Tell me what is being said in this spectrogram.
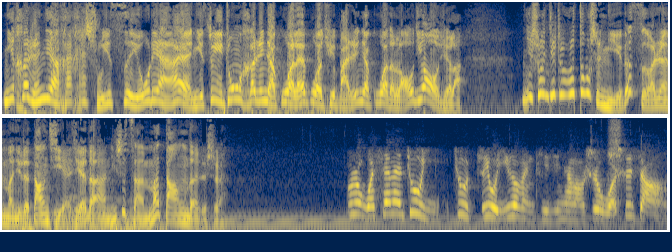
你和人家还还属于自由恋爱，你最终和人家过来过去，把人家过得劳教去了。你说你这不都是你的责任吗？你这当姐姐的，你是怎么当的？这是。不是，我现在就就只有一个问题，金贤老师，我是想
